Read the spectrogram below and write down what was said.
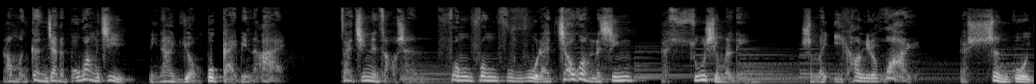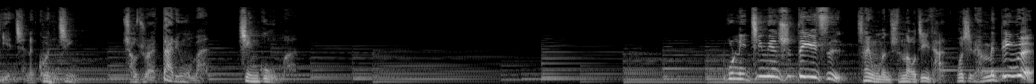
让我们更加的不忘记你那永不改变的爱，在今天早晨丰丰富富来浇灌我们的心，来苏醒我们灵，什么依靠你的话语来胜过眼前的困境，求主来带领我们，坚固我们。如果你今天是第一次参与我们晨祷祭坛，或是你还没订阅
